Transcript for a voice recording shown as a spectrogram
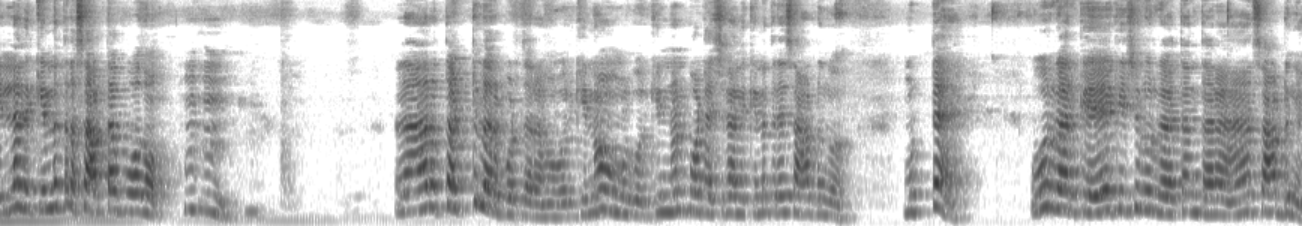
எல்லாம் அந்த கிண்ணத்தில் சாப்பிட்டா போதும். ம் ம். எல்லாரும் தட்டில் அரை போட்டு தராங்க ஒரு கிண்ணம் உங்களுக்கு ஒரு கிண்ணம்னு போட்டாச்சுன்னா அந்த கிண்ணத்துலேயே சாப்பிடுங்க. முட்டை. ஊறுகாருக்கு இருக்குது ஊறுகாய் தான் தரேன். சாப்பிடுங்க.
